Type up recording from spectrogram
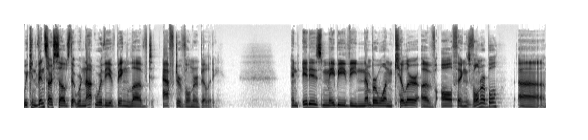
We convince ourselves that we're not worthy of being loved after vulnerability. And it is maybe the number one killer of all things vulnerable. Uh,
